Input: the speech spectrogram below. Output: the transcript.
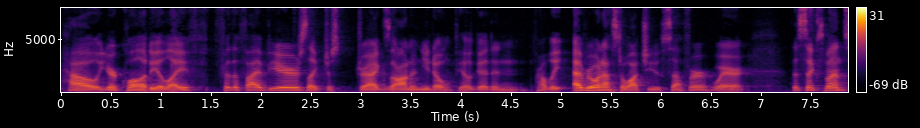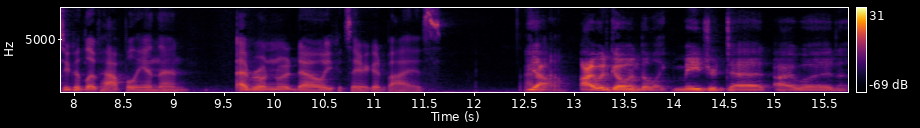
how your quality of life for the five years like just drags on and you don't feel good and probably everyone has to watch you suffer where the six months you could live happily and then everyone would know you could say your goodbyes. I yeah. I would go into like major debt. I would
